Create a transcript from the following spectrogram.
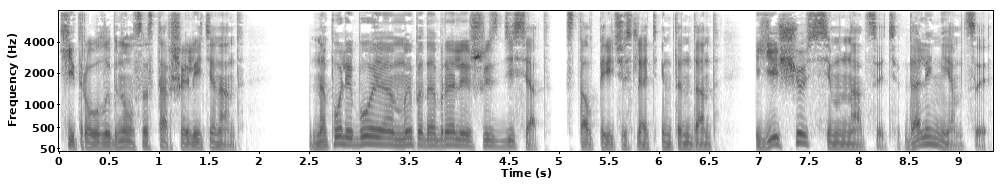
— хитро улыбнулся старший лейтенант. «На поле боя мы подобрали 60», — стал перечислять интендант. «Еще 17 дали немцы.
